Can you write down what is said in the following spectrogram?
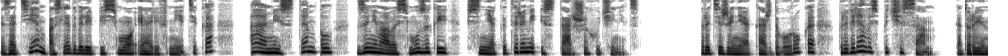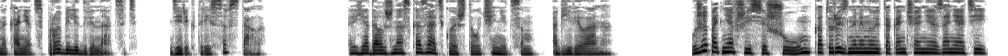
Затем последовали письмо и арифметика, а мисс Темпл занималась музыкой с некоторыми из старших учениц. Протяжение каждого урока проверялось по часам, которые, наконец, пробили двенадцать. Директриса встала. «Я должна сказать кое-что ученицам», — объявила она. Уже поднявшийся шум, который знаменует окончание занятий,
